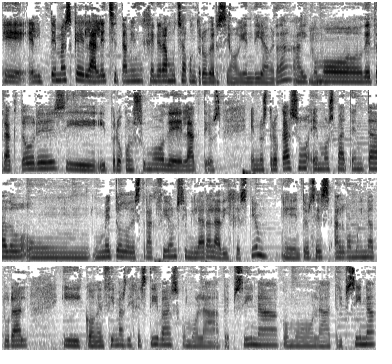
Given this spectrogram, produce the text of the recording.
Eh, el tema es que la leche también genera mucha controversia hoy en día, ¿verdad? Hay mm. como detractores y, y proconsumo de lácteos. En nuestro caso hemos patentado un, método de extracción similar a la digestión. Eh, entonces es algo muy natural y con enzimas digestivas como la pepsina, como la tripsina,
